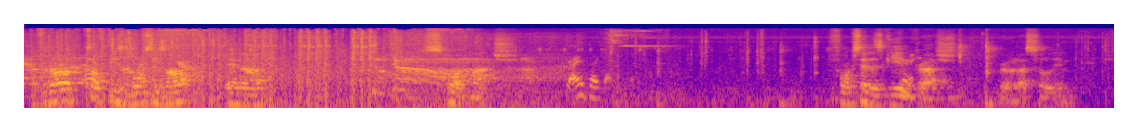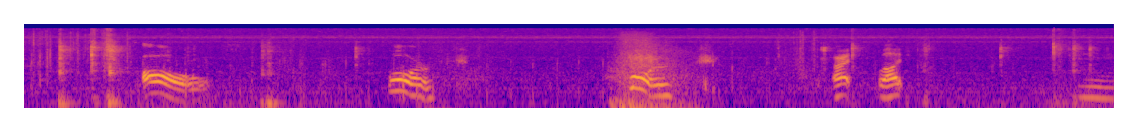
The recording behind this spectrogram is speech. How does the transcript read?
I forgot how these bosses in a squad match. Right, like that. Fox said his game crashed. Bro, that's so lame. Oh. Four. Four. Alright, well. Hmm.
